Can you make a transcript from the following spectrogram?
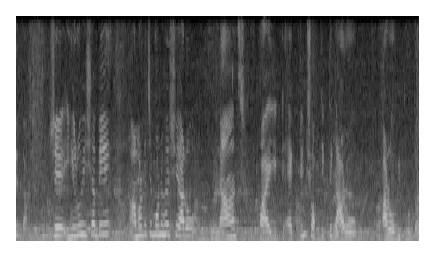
নেতা। সে হিরো হিসাবে আমার কাছে মনে হয় সে আরও নাচ ফাইট অ্যাক্টিং সব দিক থেকে আরও আরও অভিজ্ঞতা।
